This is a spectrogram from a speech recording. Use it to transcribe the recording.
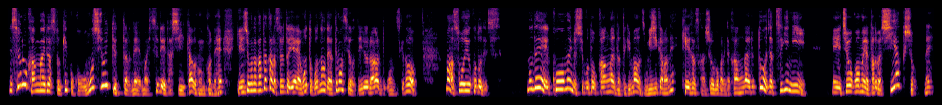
でそういうのを考え出すと結構こう面白いって言ったらね、まあ失礼だし、多分もうね、現職の方からすると、いやいや、もっとこんなことやってますよっていろいろあると思うんですけど、まあそういうことです。ので、公務員の仕事を考えたとき、まず身近なね、警察官、消防官みたいな考えると、じゃあ次に、えー、地方公務員は、例えば市役所、ね、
